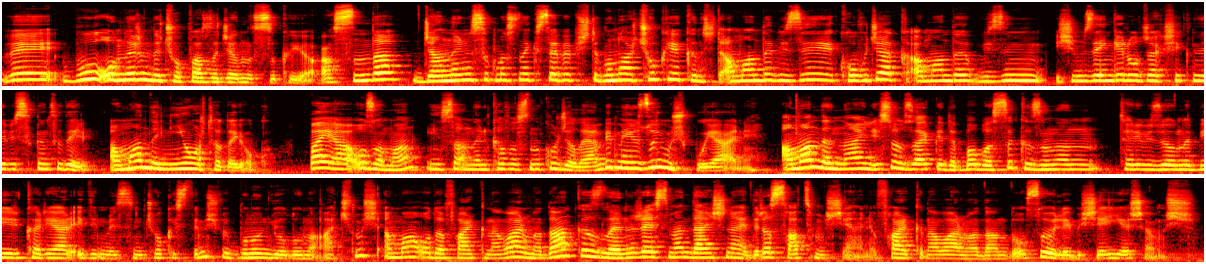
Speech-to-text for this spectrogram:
ve bu onların da çok fazla canını sıkıyor. Aslında canlarını sıkmasındaki sebep işte bunlar çok yakın. İşte Amanda bizi kovacak, Amanda bizim işimize engel olacak şeklinde bir sıkıntı değil. Amanda niye ortada yok? Bayağı o zaman insanların kafasını kurcalayan bir mevzuymuş bu yani. Amanda'nın ailesi özellikle de babası kızının televizyonda bir kariyer edilmesini çok istemiş ve bunun yolunu açmış ama o da farkına varmadan kızlarını resmen Dan Schneider'a satmış yani. Farkına varmadan da olsa öyle bir şey yaşamış.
